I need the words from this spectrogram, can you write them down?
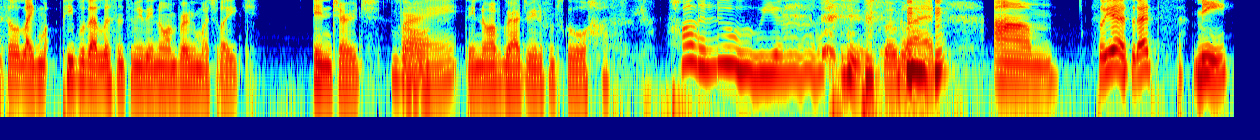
so like m- people that listen to me they know i'm very much like in church so Right. they know i've graduated from school Hallelujah. so glad um so yeah so that's me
